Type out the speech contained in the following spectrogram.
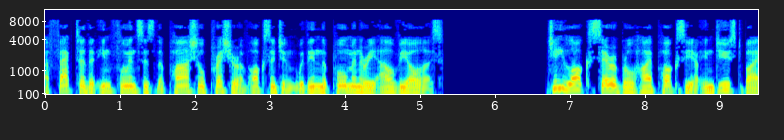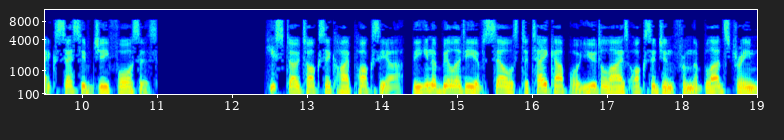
a factor that influences the partial pressure of oxygen within the pulmonary alveolus. G-LOC cerebral hypoxia induced by excessive G forces Histotoxic hypoxia, the inability of cells to take up or utilize oxygen from the bloodstream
